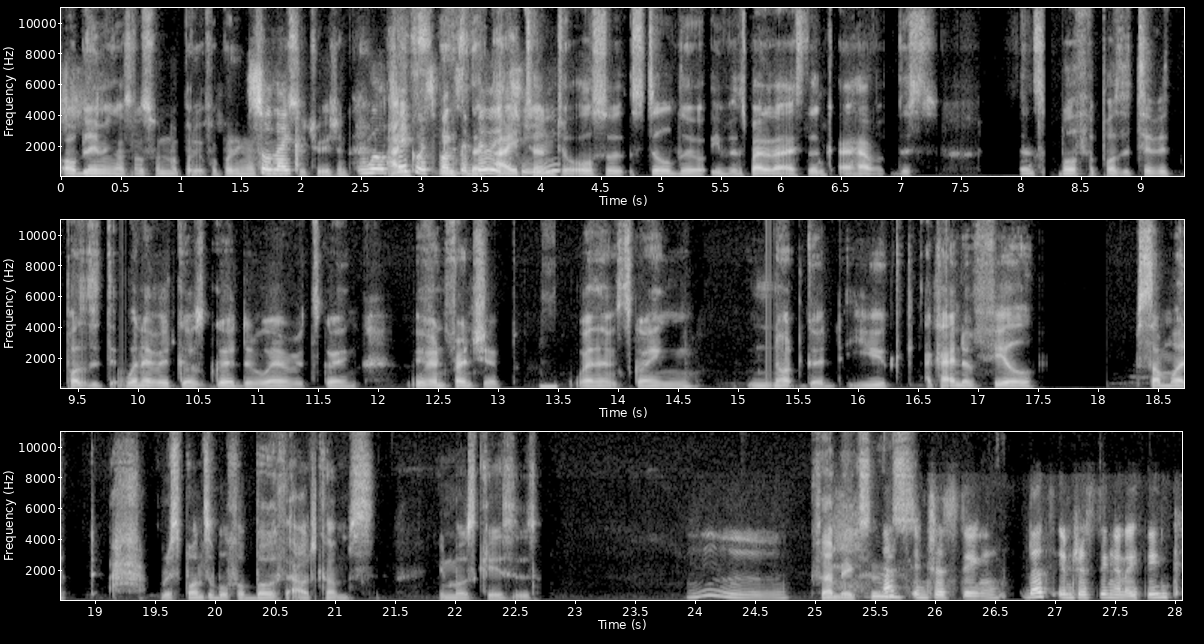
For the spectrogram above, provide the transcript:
or blaming ourselves for not putting for putting ourselves So, in like, a situation. We'll take that responsibility. I tend to also still do even in spite of that. I think I have this sense of both the positivity, positive whenever it goes good or wherever it's going, even friendship, whether it's going not good, you I kind of feel somewhat responsible for both outcomes in most cases. Hmm. If that makes sense. That's interesting. That's interesting, and I think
